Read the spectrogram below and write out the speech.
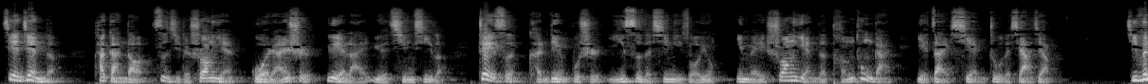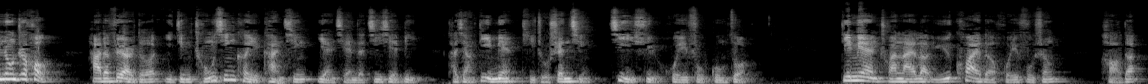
渐渐的，他感到自己的双眼果然是越来越清晰了。这次肯定不是疑似的心理作用，因为双眼的疼痛感也在显著的下降。几分钟之后，哈德菲尔德已经重新可以看清眼前的机械臂。他向地面提出申请，继续恢复工作。地面传来了愉快的回复声：“好的，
